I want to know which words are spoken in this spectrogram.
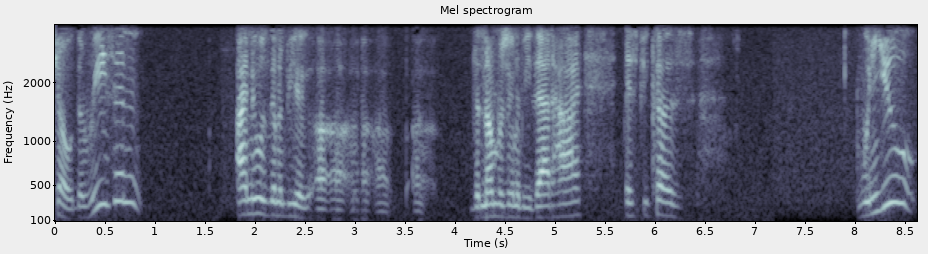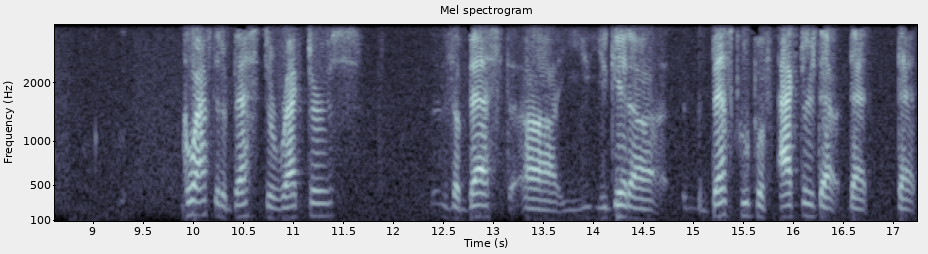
show. The reason I knew it was going to be a, a, a, a, a the numbers are going to be that high is because when you go after the best directors, the best uh, you, you get a the best group of actors that that that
